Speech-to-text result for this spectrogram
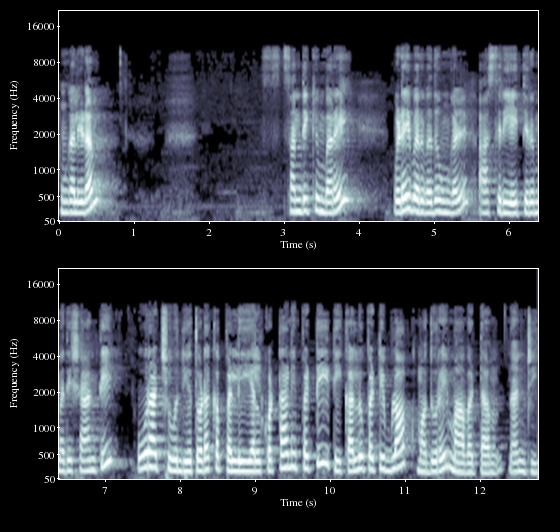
உங்களிடம் சந்திக்கும் வரை விடைபெறுவது உங்கள் ஆசிரியை திருமதி சாந்தி. ஊராட்சி ஒன்றிய தொடக்கப்பள்ளியல் கொட்டாணிப்பட்டி டி. கல்லுப்பட்டி பிளாக் மதுரை மாவட்டம். நன்றி.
